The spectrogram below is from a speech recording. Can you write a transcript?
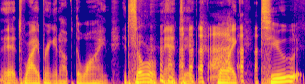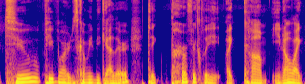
it's why I bring it up the wine. It's so romantic. where like two two people are just coming together to perfectly like come. You know, like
